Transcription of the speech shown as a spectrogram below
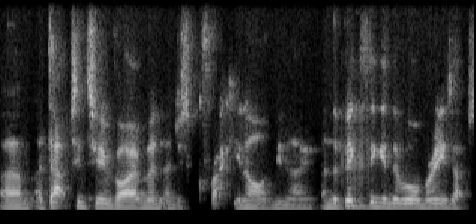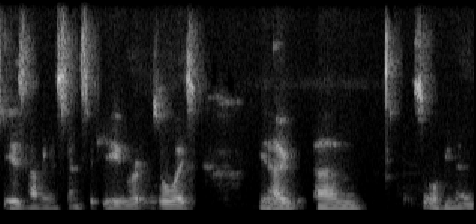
um, adapting to your environment and just cracking on, you know. And the big mm. thing in the Royal Marines actually is having a sense of humour. It was always, you know, um, sort of, you know,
